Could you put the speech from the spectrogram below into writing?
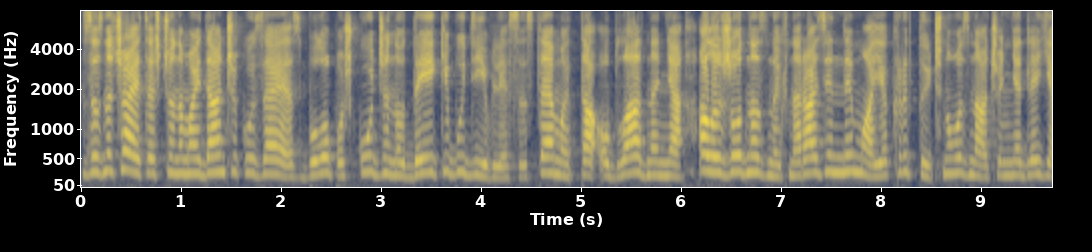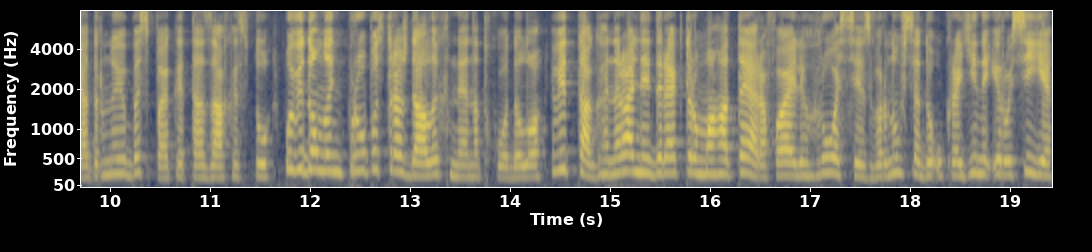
Зазначається, що на майданчику ЗАЕС було пошкоджено деякі будівлі, системи та обладнання, але жодна з них наразі не має критичного значення для ядерної безпеки та захисту. Повідомлень про постраждалих не надходило. Відтак, генеральний директор МАГАТЕ Рафаель Гросі звернувся до України і Росії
